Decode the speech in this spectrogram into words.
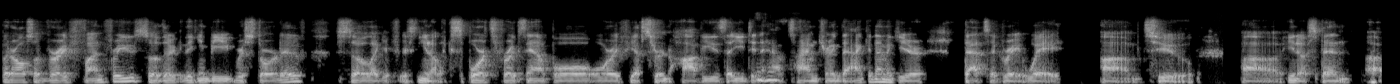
but are also very fun for you so they can be restorative so like if you know like sports for example or if you have certain hobbies that you didn't mm-hmm. have time during the academic year that's a great way um, to uh, you know, spend uh,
